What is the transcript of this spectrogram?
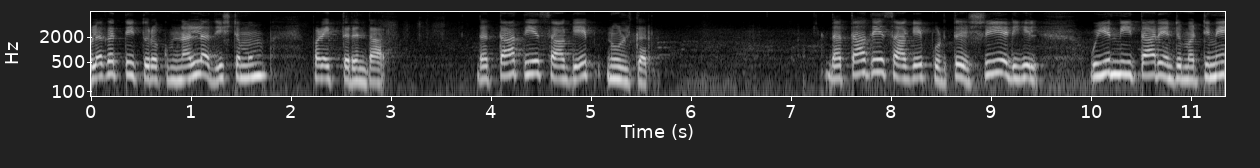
உலகத்தை துறக்கும் நல்ல அதிர்ஷ்டமும் படைத்திருந்தார். தத்தாத்திய சாகேப் நூல்கர். தத்தாத்திய சாகேப் கொடுத்து ஸ்ரீயடியில் உயிர் நீத்தார் என்று மட்டுமே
